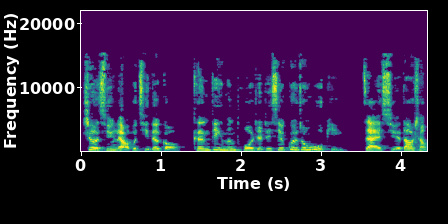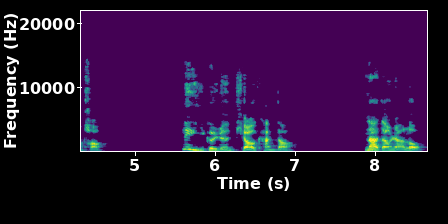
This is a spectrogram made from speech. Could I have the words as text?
这群了不起的狗肯定能拖着这些贵重物品在雪道上跑。另一个人调侃道：“那当然喽。”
